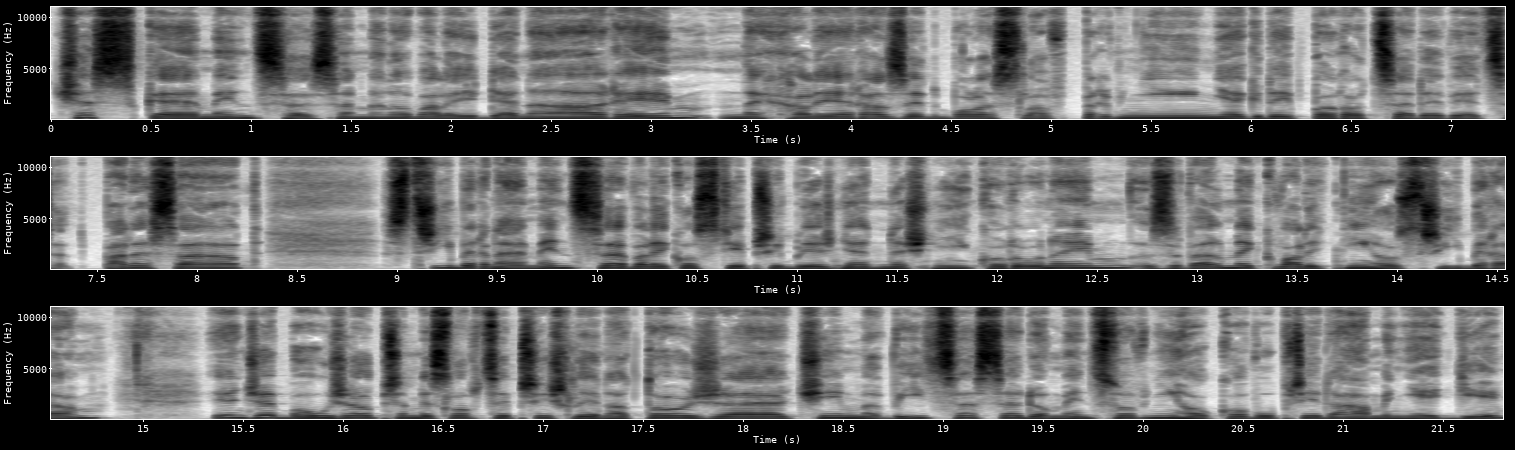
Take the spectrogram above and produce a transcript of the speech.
české mince se jmenovaly denáry, nechali je razit Boleslav I. někdy po roce 950. Stříbrné mince velikosti přibližně dnešní koruny z velmi kvalitního stříbra. Jenže bohužel přemyslovci přišli na to, že čím více se do mincovního kovu přidá mědi,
